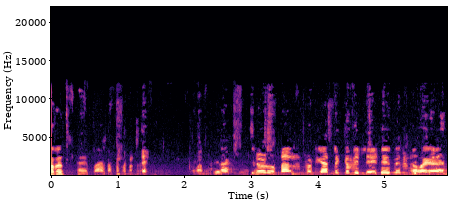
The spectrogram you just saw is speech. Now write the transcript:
రెండు గంటలకు మీరు లేట్ అయిపోయారు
